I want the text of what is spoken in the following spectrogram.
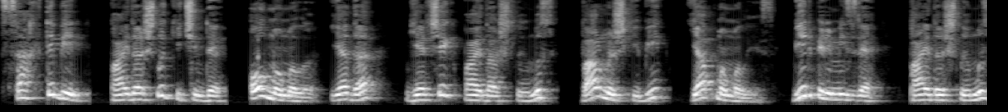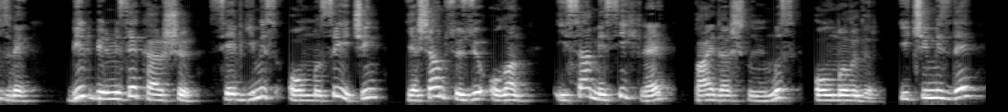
sahte bir paydaşlık içinde olmamalı ya da gerçek paydaşlığımız varmış gibi yapmamalıyız. Birbirimizle paydaşlığımız ve birbirimize karşı sevgimiz olması için yaşam sözü olan İsa Mesih'le paydaşlığımız olmalıdır. İçimizde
